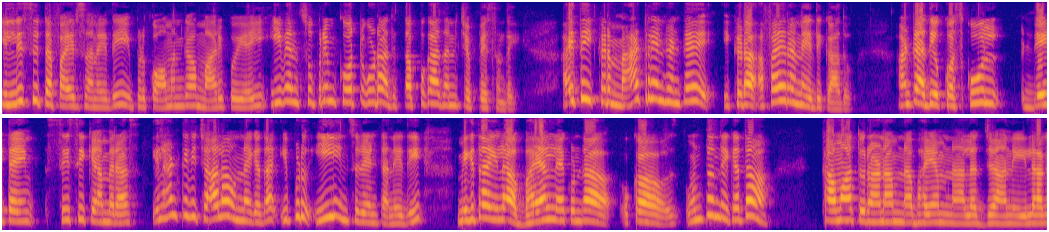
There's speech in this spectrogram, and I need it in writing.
ఇల్లిసిట్ అఫైర్స్ అనేది ఇప్పుడు కామన్గా మారిపోయాయి. ఈవెన్ సుప్రీం కోర్టు కూడా అది తప్పు కాదని చెప్పేసింది. అయితే ఇక్కడ మ్యాటర్ ఏంటంటే ఇక్కడ అఫైర్ అనేది కాదు. అంటే అది ఒక school day time CC cameras ఇలాంటివి చాలా ఉన్నాయి కదా. ఇప్పుడు ఈ ఇన్సిడెంట్ అనేది మిగతా ఇలా భయం లేకుండా ఒక ఉంటుంది కదా. కమాతురాణం నా భయం నా లజ్జ అని ఇలాగ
